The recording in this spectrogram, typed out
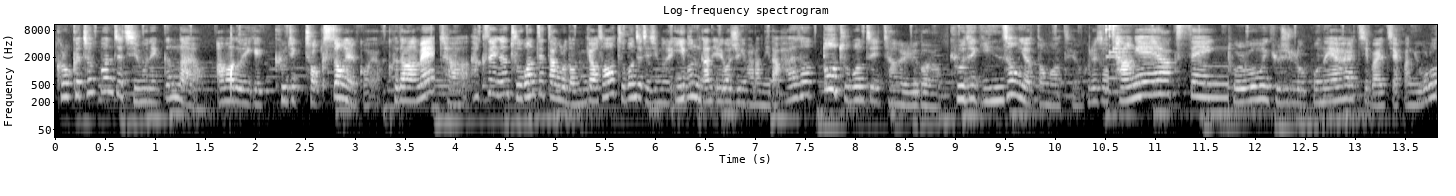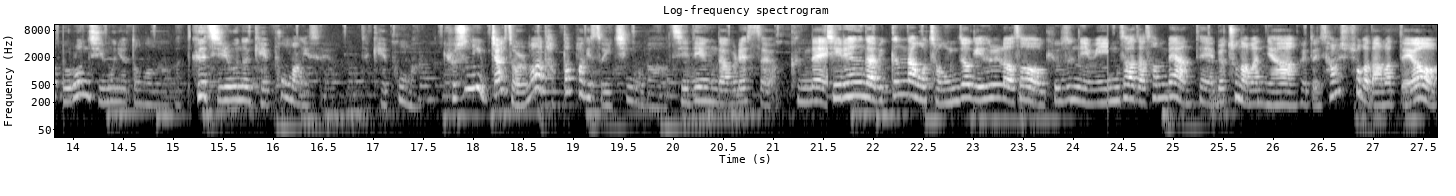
그렇게 첫 번째 질문이 끝나요. 아마도 이게 교직 적성일 거예요. 그 다음에 자 학생은 두 번째 장으로 넘겨서 두 번째 제시문을 2분간 읽어주기 바랍니다. 해서 또 두 번째 장을 읽어요. 교직 인성이었던 것 같아요. 그래서 장애 학생 돌봄의 교실로 보내야 할지 말지 약간 요런 요런 질문이었던 것 같아요. 그 질문은 개폭망했어요. 개폭망. 교수님 입장에서 얼마나 답답하겠어 이 친구가. 질의응답을 했어요. 근데 질의응답이 끝나고 정적이 흘러서 교수님이 봉사자 선배한테 몇 초 남았냐 그랬더니 30초가 남았대요.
